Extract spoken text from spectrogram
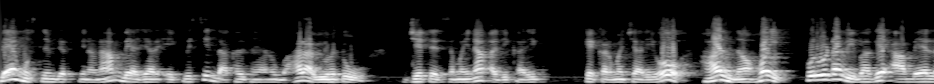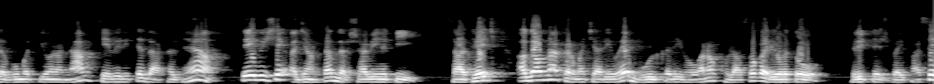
બે મુસ્લિમ વ્યક્તિના નામ બે હજાર એકવીસથી દાખલ થયાનું બહાર આવ્યું હતું, જે તે સમયના અધિકારી કે કર્મચારીઓ હાલ ન હોય. પુરવઠા વિભાગે આ બે લઘુમતીઓના નામ કેવી રીતે દાખલ થયા તે વિશે અજાણતા દર્શાવી હતી. સાથે જ અગાઉના કર્મચારીઓએ ભૂલ કરી હોવાનો ખુલાસો કર્યો હતો. રીતેશભાઈ પાસે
